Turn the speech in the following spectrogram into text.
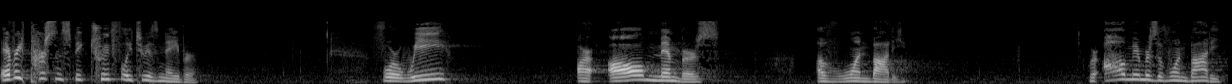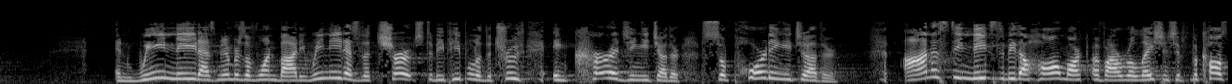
Every person speak truthfully to his neighbor. For we are all members of one body. We're all members of one body. And we need, as members of one body, we need as the church to be people of the truth, encouraging each other, supporting each other. Honesty needs to be the hallmark of our relationships because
